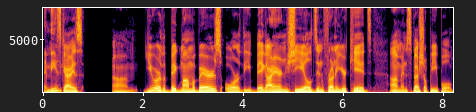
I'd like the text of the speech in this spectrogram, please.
And these guys, um, you are the big mama bears or the big iron shields in front of your kids um, and special people.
